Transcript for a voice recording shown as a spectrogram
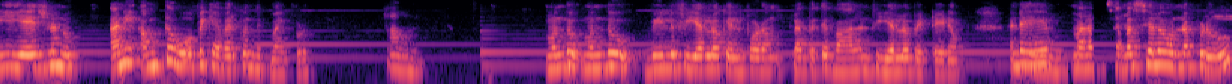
ఈ ఏజ్లో నువ్వు అని అంత ఓపిక ఎవరికి ఉంది అమ్మా ఇప్పుడు? అవును. ముందు ముందు వీళ్ళు ఫియర్లోకి వెళ్ళిపోవడం లేకపోతే వాళ్ళని ఫియర్లో పెట్టేయడం. అంటే. మనం సమస్యలో ఉన్నప్పుడు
